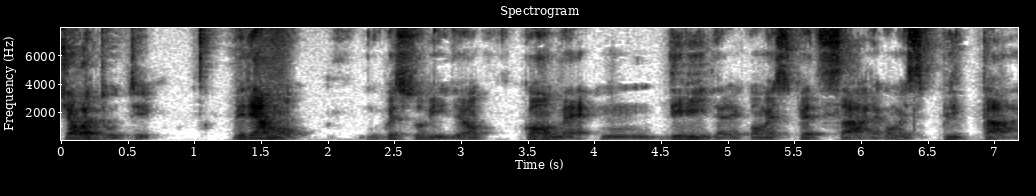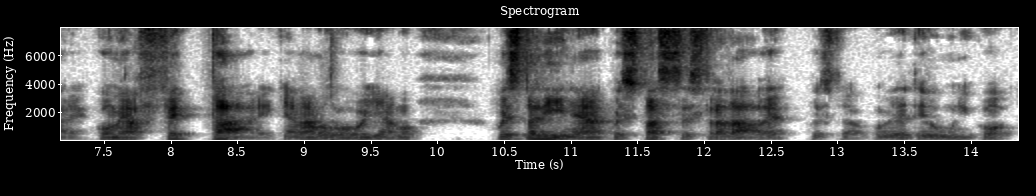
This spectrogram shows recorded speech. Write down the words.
Ciao a tutti, vediamo in questo video come mh, dividere, come spezzare, come splittare, come affettare, chiamiamolo come vogliamo, questa linea, quest'asse stradale, questo come vedete è unico,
